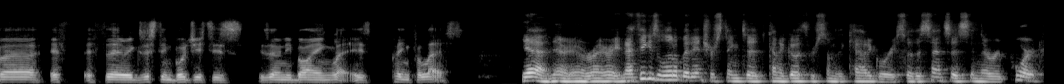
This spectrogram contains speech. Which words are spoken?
uh, if if their existing budget is is only buying le- is paying for less. Yeah, no, no, right, right. And I think it's a little bit interesting to kind of go through some of the categories. So the census in their report,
